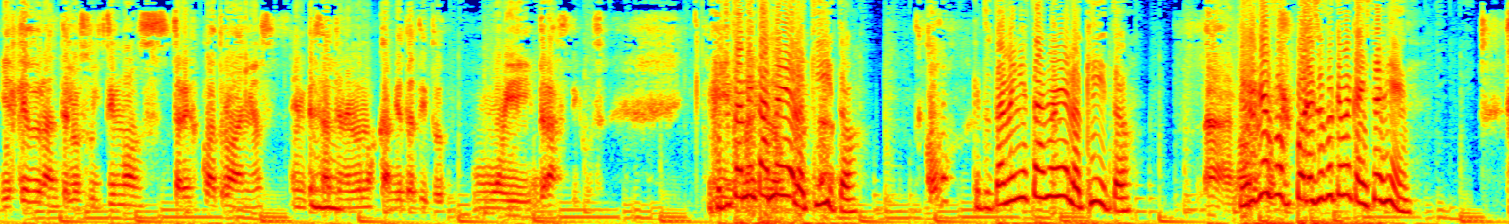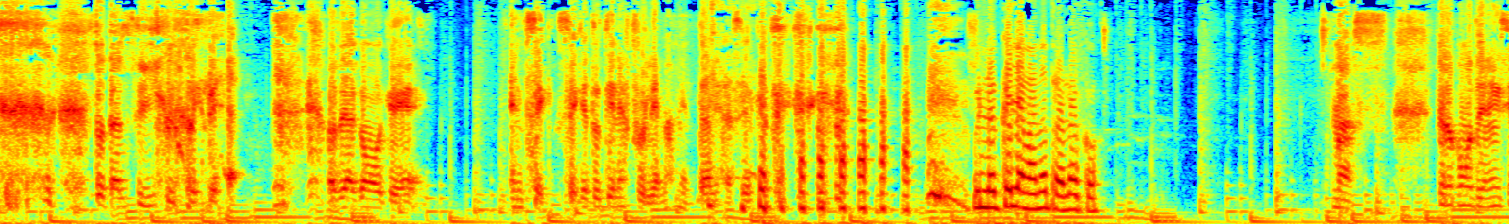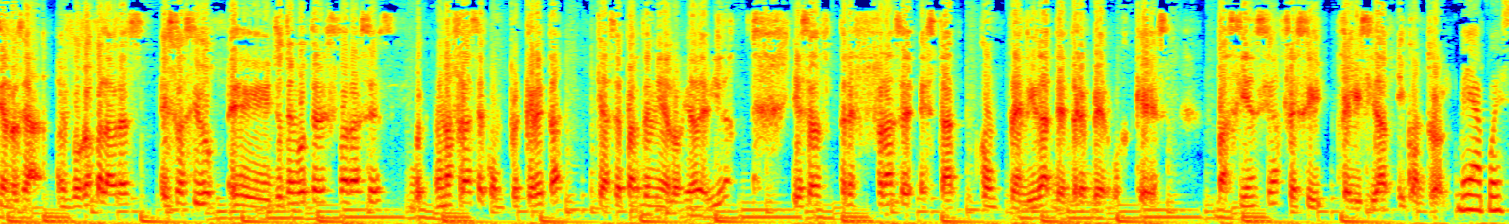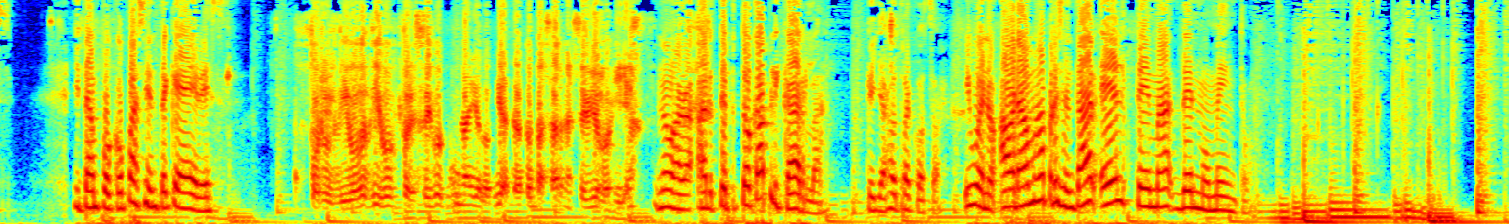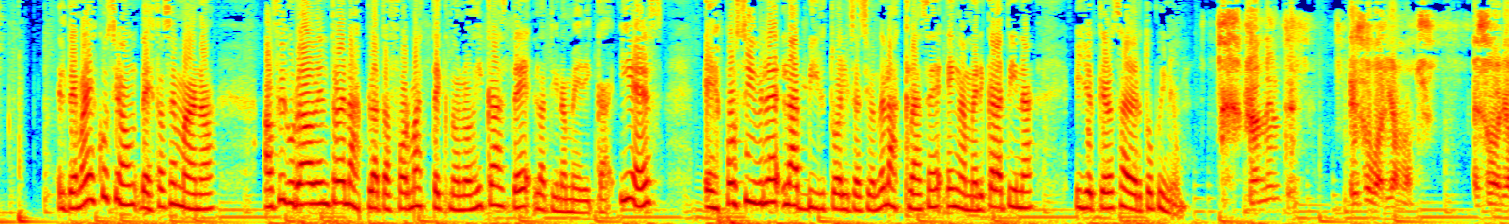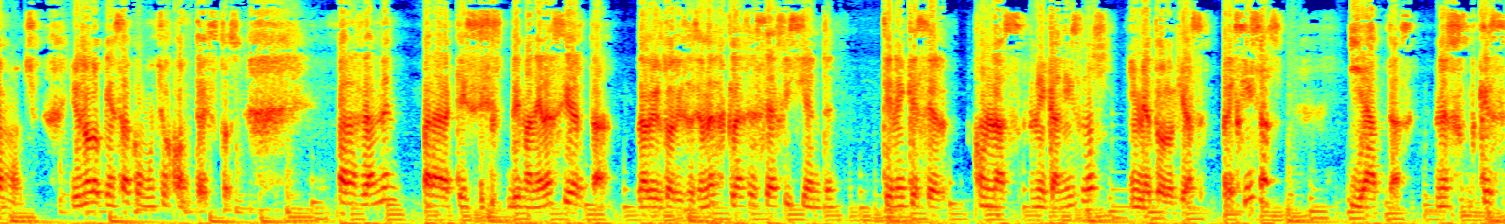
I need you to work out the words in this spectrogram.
Y es que durante los últimos 3, 4 años empecé a tener unos cambios de actitud muy drásticos. Que Y tú no también estás medio cuenta. loquito. ¿Cómo? Que tú también estás medio loquito. Ah, Yo no, creo que fue- por eso fue que me caíste bien. Total, sí, mala idea. O sea, como que sé, sé que tú tienes problemas mentales acerca Un loco llamando a otro loco. más. Pero como te venía diciendo, o sea, en pocas palabras, eso ha sido, eh, yo tengo tres frases, una frase concreta que hace parte de mi ideología de vida, y esas tres frases están comprendidas de tres verbos, que es paciencia, felicidad y control. Vea pues. Y tampoco paciente que eres. Por digo, digo, por eso digo una ideología, tengo que pasarme esa ideología. No, ahora, ahora te toca aplicarla, que ya es otra cosa. Y bueno, ahora vamos a presentar el tema del momento. El tema de discusión de esta semana ha figurado dentro de las plataformas tecnológicas de Latinoamérica y es, ¿es posible la virtualización de las clases en América Latina? Y yo quiero saber tu opinión. Realmente eso varía mucho, eso varía mucho. Y uno lo piensa con muchos contextos. Para realmente, para que de manera cierta la virtualización de las clases sea eficiente, tiene que ser con los mecanismos y metodologías precisas y aptas. No es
